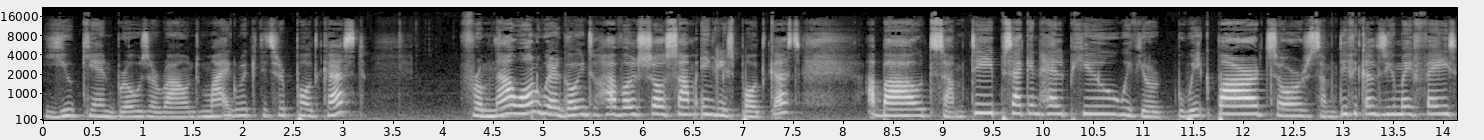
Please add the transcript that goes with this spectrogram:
you can browse around my Greek teacher podcast. From now on, we are going to have also some English podcasts about some tips I can help you with your weak parts or some difficulties you may face.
